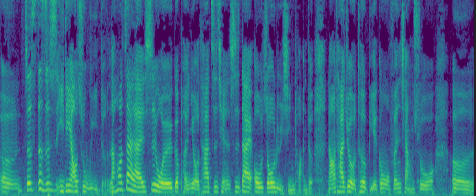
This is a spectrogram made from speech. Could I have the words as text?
嗯，这这这是一定要注意的。然后再来是我有一个朋友，他之前是带欧洲旅行团的，然后他就有特别跟我分享说，呃。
